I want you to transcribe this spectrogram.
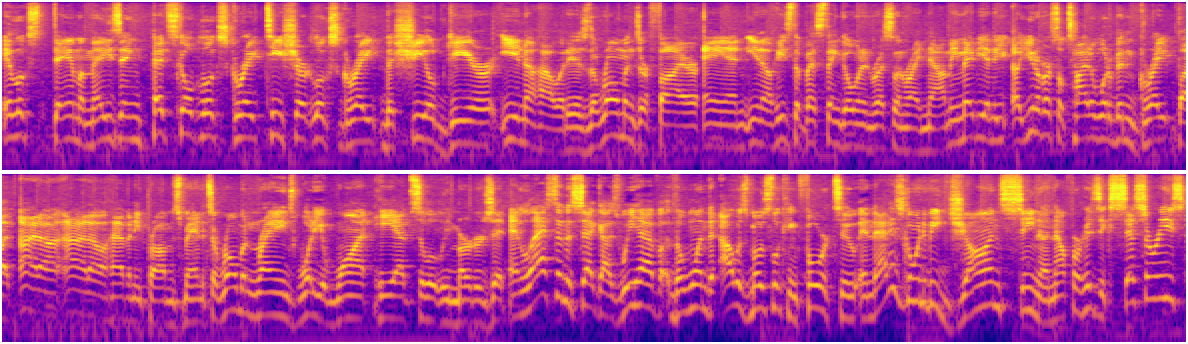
It looks damn amazing. Head sculpt looks great. T-shirt looks great. The shield gear, you know how it is. The Romans are fire, and, you know, he's the best thing going in wrestling right now. I mean, maybe a, a Universal title would have been great, but I don't, I don't have any problems, man. It's a Roman Reigns. What do you want? He absolutely murders it. And last in the set, guys, we have the one that I was most looking forward to, and that is going to be John Cena. Now, for his accessories,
